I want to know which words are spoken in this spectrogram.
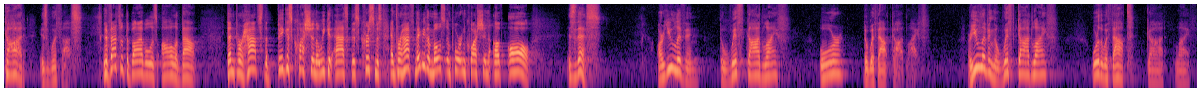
God is with us. And if that's what the Bible is all about, then perhaps the biggest question that we could ask this Christmas, and perhaps maybe the most important question of all, is this Are you living the with God life or the without God life? Are you living the with God life or the without God life.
